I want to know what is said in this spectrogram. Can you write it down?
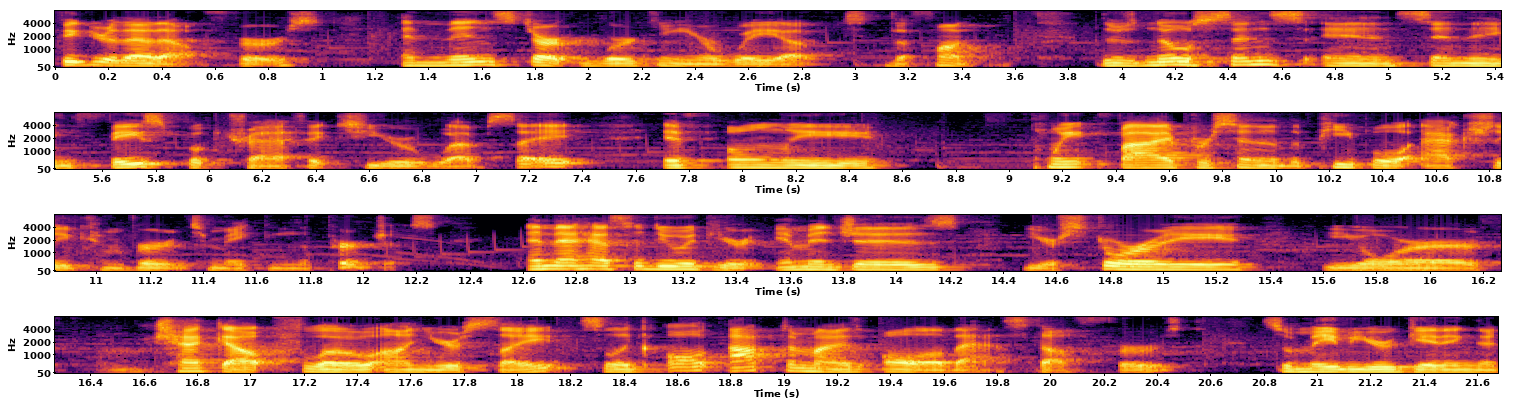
figure that out first and then start working your way up to the funnel. There's no sense in sending Facebook traffic to your website if only 0.5% of the people actually convert to making the purchase. And that has to do with your images, your story, your checkout flow on your site. So, like, all optimize all of that stuff first. So maybe you're getting a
